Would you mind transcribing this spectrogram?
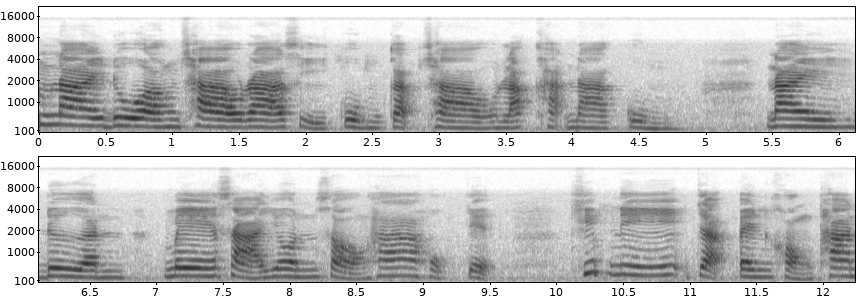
ำนายดวงชาวราศีกุมกับชาวลัคนากุม ในเดือนเมษายน 2567 คลิปนี้จะเป็นของท่าน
